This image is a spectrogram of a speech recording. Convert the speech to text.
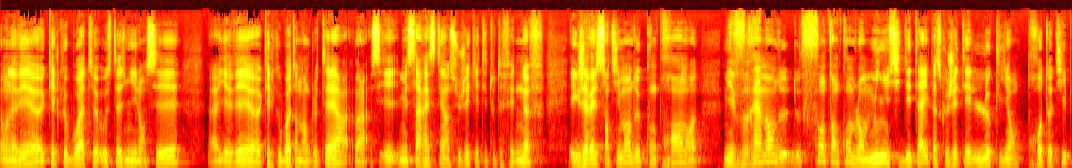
on avait euh, quelques boîtes aux États-Unis lancées, euh, il y avait euh, quelques boîtes en Angleterre, voilà. Mais ça restait un sujet qui était tout à fait neuf et que j'avais le sentiment de comprendre, mais vraiment de, de fond en comble en minutie de détail parce que j'étais le client prototype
